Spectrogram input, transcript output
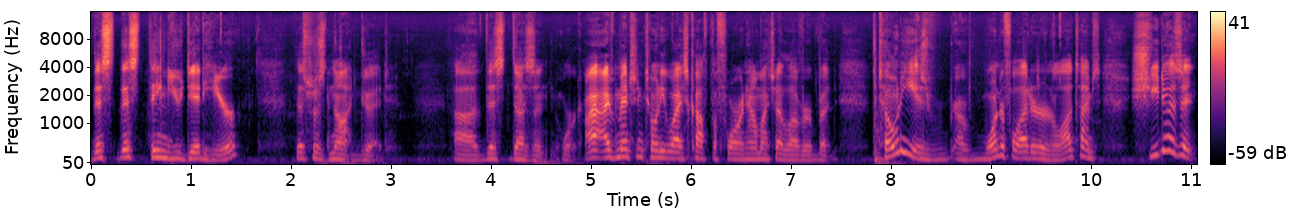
This this thing you did here, this was not good. Uh, this doesn't work." I, I've mentioned Toni Weisskopf before and how much I love her, but Toni is a wonderful editor, and a lot of times she doesn't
